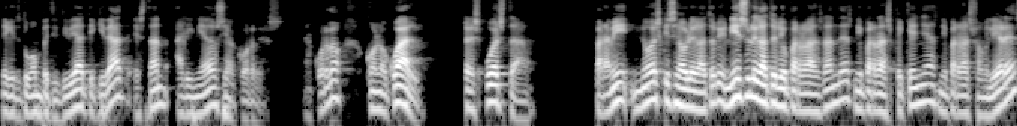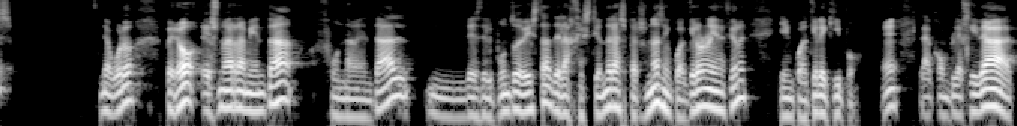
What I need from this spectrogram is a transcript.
de que tu competitividad y equidad están alineados y acordes. ¿De acuerdo? Con lo cual, respuesta, para mí no es que sea obligatorio, ni es obligatorio para las grandes, ni para las pequeñas, ni para las familiares. ¿De acuerdo? Pero es una herramienta fundamental mm, desde el punto de vista de la gestión de las personas en cualquier organización y en cualquier equipo. ¿eh? La complejidad,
